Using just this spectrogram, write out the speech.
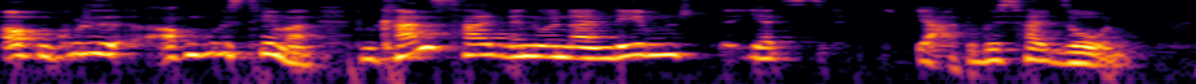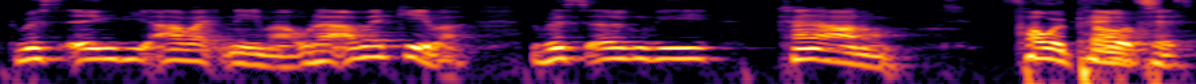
auch ein gutes, auch ein gutes Thema. Du kannst halt, wenn du in deinem Leben jetzt, ja, du bist halt Sohn, du bist irgendwie Arbeitnehmer oder Arbeitgeber, du bist irgendwie, keine Ahnung, Foulpants. Foulpants.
